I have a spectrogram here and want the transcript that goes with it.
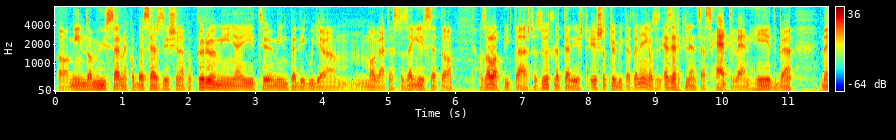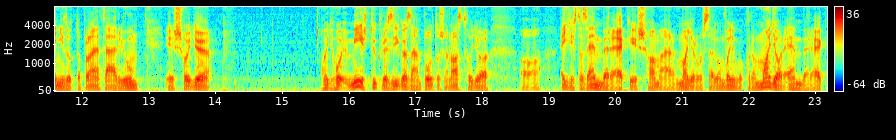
a, mind a műszernek a beszerzésének a körülményeit, mind pedig ugye magát ezt az egészet, a, az alapítást, az ötletelést és a többi. Tehát a lényeg az, hogy 1977-ben megnyitott a planetárium, és hogy, hogy, hogy mi is tükrözi igazán pontosan azt, hogy a, a, egyrészt az emberek, és ha már Magyarországon vagyunk, akkor a magyar emberek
